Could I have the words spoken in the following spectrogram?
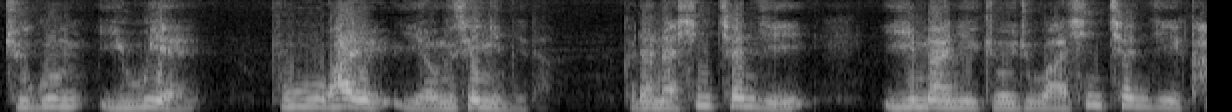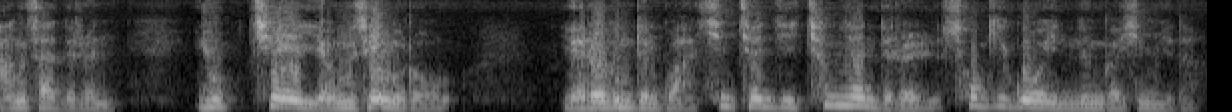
죽음 이후에 부활 영생입니다. 그러나 신천지 이만희 교주와 신천지 강사들은 육체 영생으로 여러분들과 신천지 청년들을 속이고 있는 것입니다.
